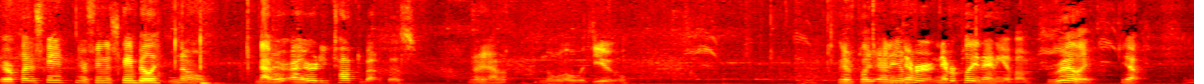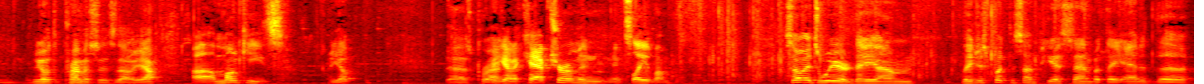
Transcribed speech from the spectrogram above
You ever played this game? You ever seen this game, Billy? No, Never. I, I already talked about this. No, you haven't. No, with you. You ever played any of Never never played any of them. them? Really? Yep. You know what the premise is, though, yeah? Uh, monkeys. Yep. That is correct. You gotta capture them and enslave them. So it's weird. They um they just put this on PSN, but they added the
